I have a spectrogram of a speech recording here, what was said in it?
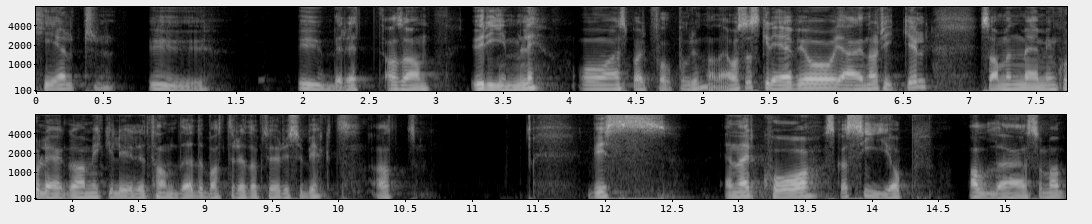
helt u, uberett, altså, urimelig å sparke folk pga. det. Og så skrev jo jeg en artikkel sammen med min kollega Mikkel Lille Tande, debattredaktør i Subjekt, at hvis NRK skal si opp alle som har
